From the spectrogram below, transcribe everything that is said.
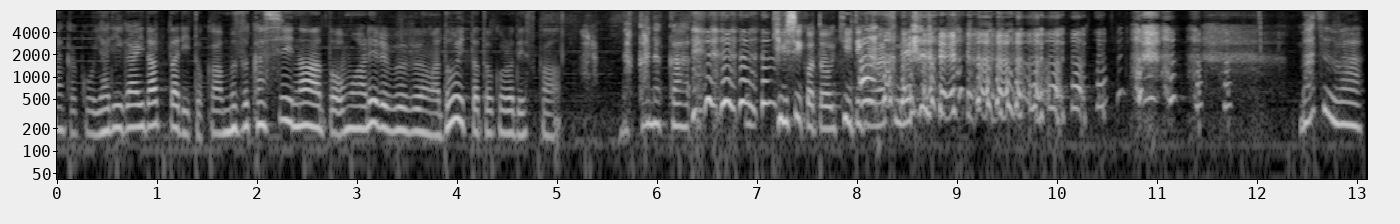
なんかこうやりがいだったりとか難しいなと思われる部分はどういったところですか？あらなかなか厳しいことを聞いてきますね。まずは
